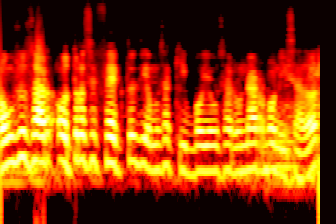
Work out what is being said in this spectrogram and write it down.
Vamos a usar otros efectos, digamos aquí voy a usar un armonizador.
